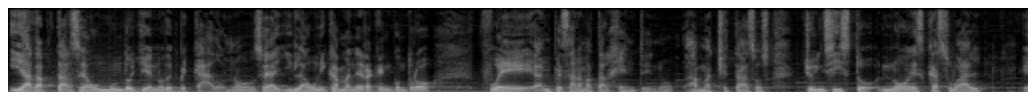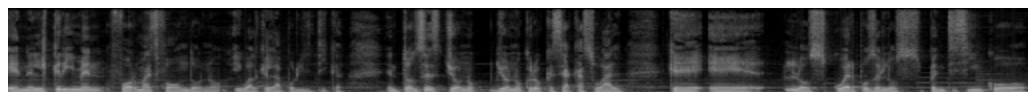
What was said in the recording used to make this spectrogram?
y adaptarse a un mundo lleno de pecado, ¿no? O sea, y la única manera que encontró fue empezar a matar gente, ¿no? A machetazos. Yo insisto, no es casual en el crimen forma es fondo, ¿no? Igual que en la política. Entonces yo no, yo no creo que sea casual que eh, los cuerpos de los 25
